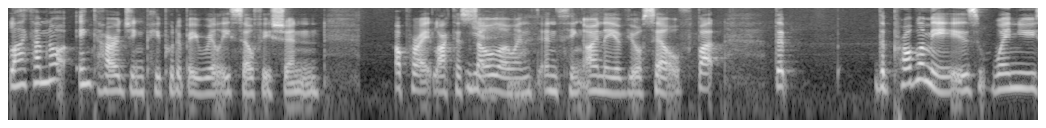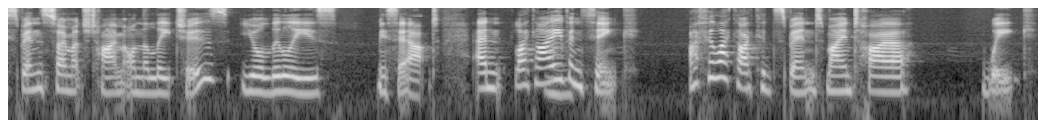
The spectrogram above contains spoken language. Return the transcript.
like, I'm not encouraging people to be really selfish and operate like a solo yeah, and, and think only of yourself. But the problem is when you spend so much time on the leeches, your lilies miss out. And like, I mm. even think, I feel like I could spend my entire week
